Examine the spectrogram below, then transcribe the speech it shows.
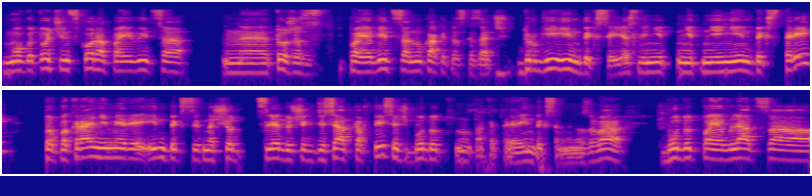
могут очень скоро появиться, э, тоже появиться, ну как это сказать, другие индексы. Если не, не, не, не индекс 3, то, по крайней мере, индексы насчет следующих десятков тысяч будут, ну так это я индексами называю, будут появляться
